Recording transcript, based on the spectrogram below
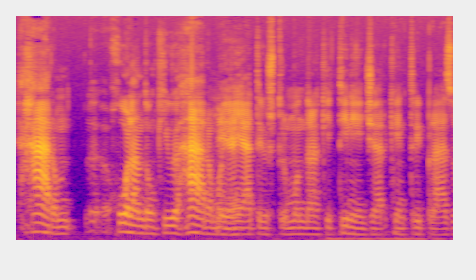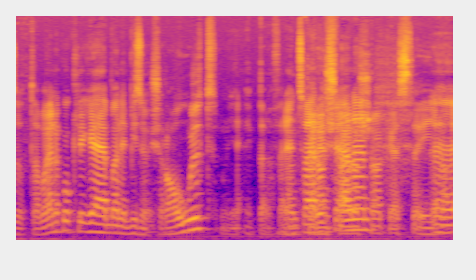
három, Hollandon kívül három olyan játékos tudom mondani, aki tinédzserként triplázott a bajnokok ligájában, egy bizonyos Rault, ugye éppen a Ferencváros ellen, kezdte így uh,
